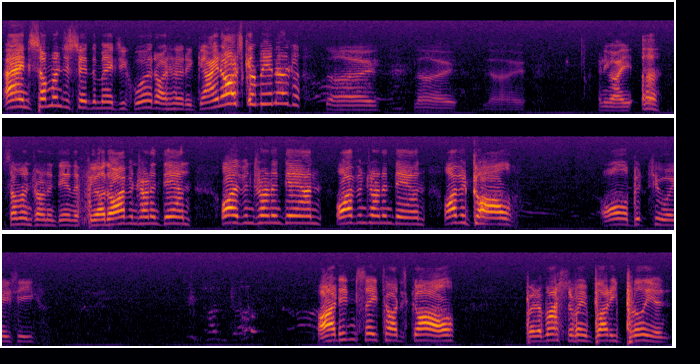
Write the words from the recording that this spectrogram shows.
And someone just said the magic word I heard again. Oh, it's going to be another. No, no, no. Anyway, someone's running down the field. Ivan's running down. Ivan's running down. Ivan's running down. Ivan goal. All a bit too easy. I didn't see Todd's goal, but it must have been bloody brilliant.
